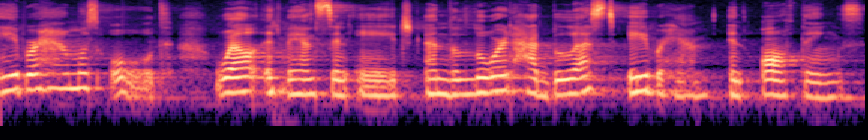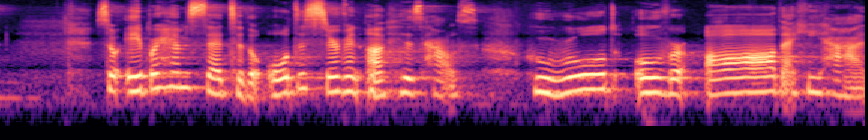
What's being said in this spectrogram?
Abraham was old, well advanced in age, and the Lord had blessed Abraham in all things. So Abraham said to the oldest servant of his house, who ruled over all that he had,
